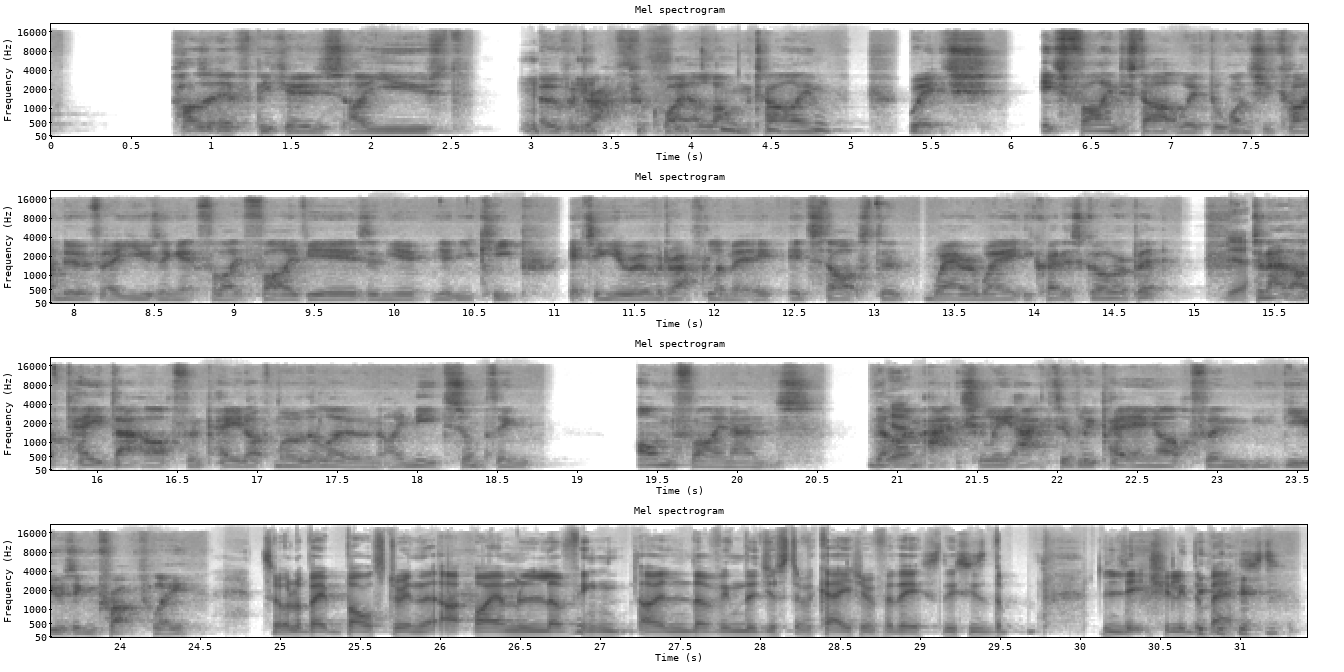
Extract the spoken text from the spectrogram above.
positive because I used overdraft for quite a long time, which is fine to start with, but once you kind of are using it for like five years and you and you keep hitting your overdraft limit, it, it starts to wear away at your credit score a bit. Yeah. So now that I've paid that off and paid off my other loan, I need something on finance that Yeah. I'm actually actively paying off and using properly. It's all about bolstering that. I, I am loving. I'm loving the justification for this. This is the literally the best.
